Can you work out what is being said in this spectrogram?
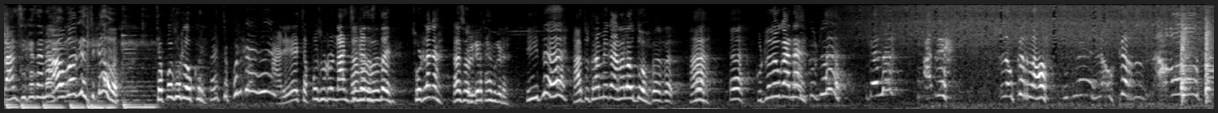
डान्स शिकायचा ना? बघ शिकाव चप्पल सोड लवकर. चप्पल काय अरे चप्पल सोडून डान्स शिकायचा असतंय. सोडला का? हा सोड. इकडे थांब इकडे. इथं? हा तू थांब मी गाणं लावतो. हा. हा. कुठलं लावू गाणं? कुठलं गाणं? अरे लवकर लाव. लवकर लाव.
